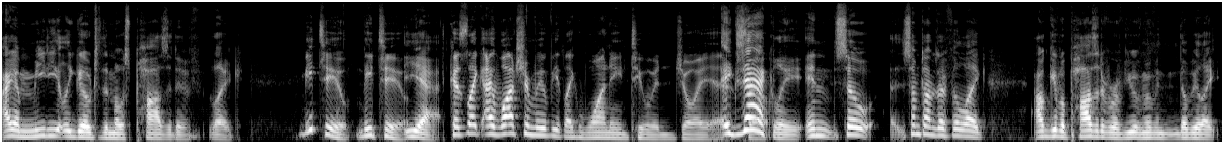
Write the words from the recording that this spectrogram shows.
I immediately go to the most positive. Like, Me too. Me too. yeah, Because like I watch a movie like wanting to enjoy it. so- exactly. And so sometimes I feel like I'll give a positive review of a movie, and they'll be like,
